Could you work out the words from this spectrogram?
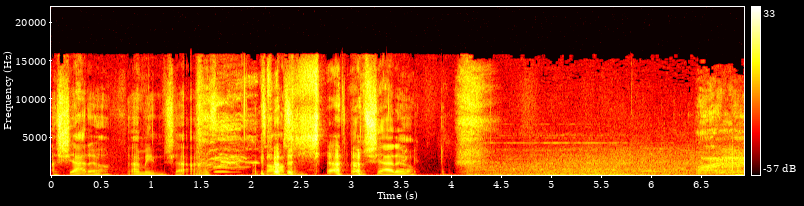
a shadow. I mean, that's, that's awesome. I'm shadow.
